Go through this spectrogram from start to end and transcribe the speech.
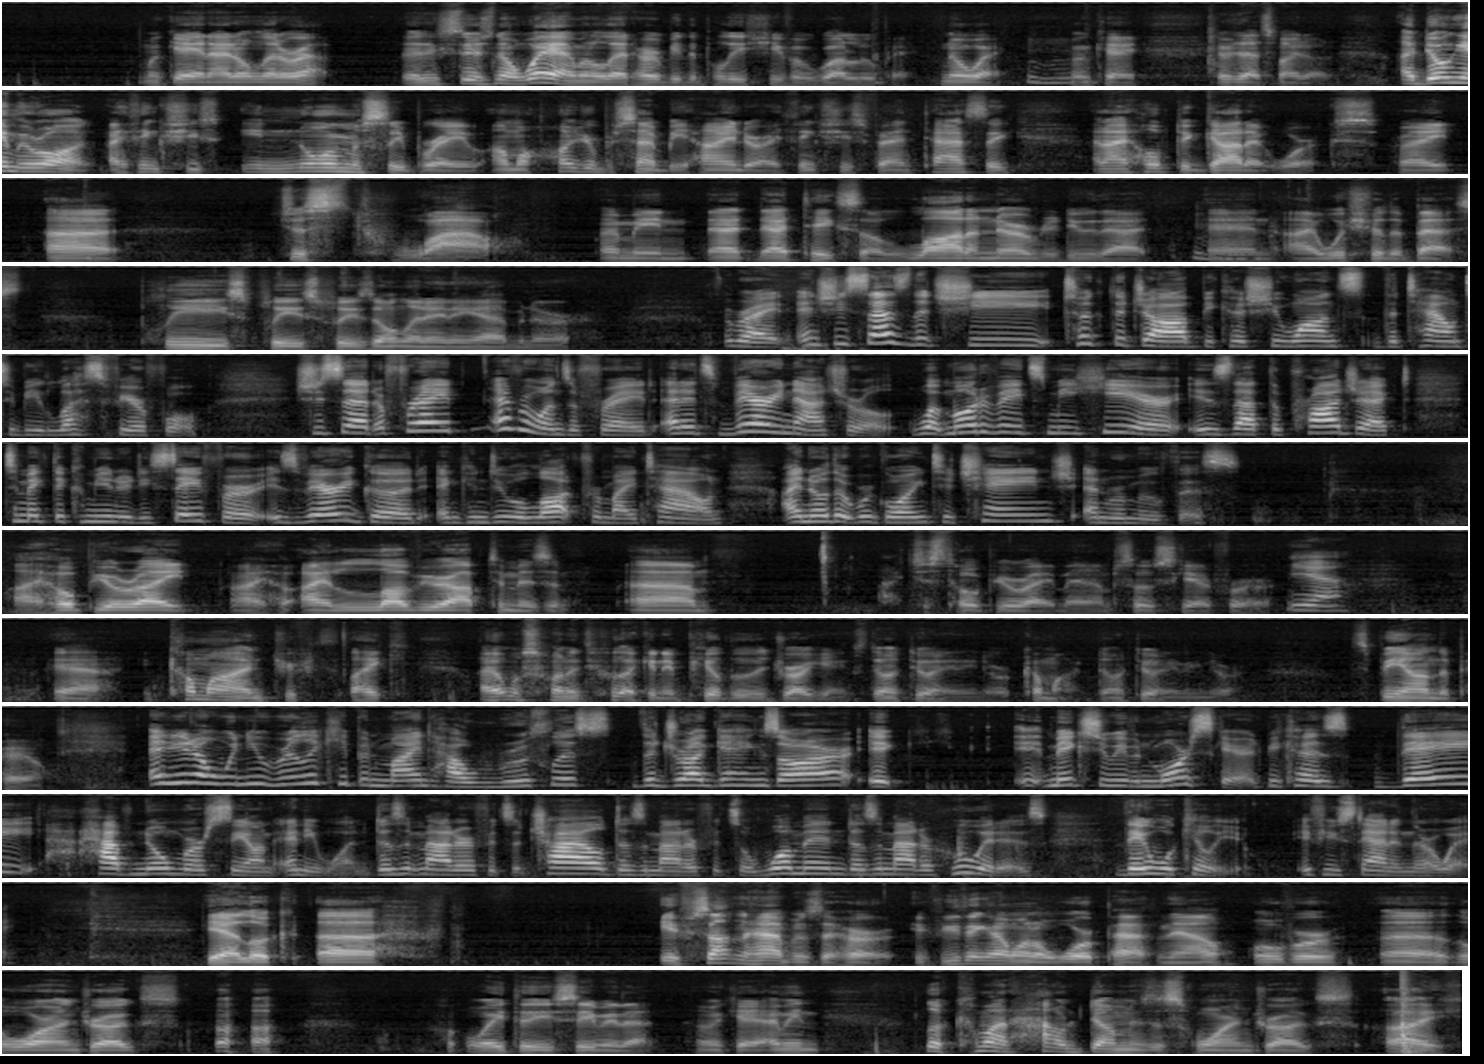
Okay, and I don't let her out. There's, no way I'm going to let her be the police chief of Guadalupe. No way. Mm-hmm. Okay, if that's my daughter. Uh, don't get me wrong. I think she's enormously brave. I'm 100% behind her. I think she's fantastic. And I hope to God it works, right? Uh, just wow. I mean, that, that takes a lot of nerve to do that. And I wish her the best. Please, please, please don't let anything happen to her. Right, and she says that she took the job because she wants the town to be less fearful. She said, Afraid? Everyone's afraid, and it's very natural. What motivates me here is that the project to make the community safer is very good and can do a lot for my town. I know that we're going to change and remove this. I hope you're right. I, I love your optimism. Um, I just hope you're right, man. I'm so scared for her. Yeah. Yeah, come on. you're- Like, I almost want to do like an appeal to the drug gangs. Don't do anything to her. Come on, don't do anything to her. It's beyond the pale. And you know, when you really keep in mind how ruthless the drug gangs are, it it makes you even more scared because they have no mercy on anyone. Doesn't matter if it's a child, doesn't matter if it's a woman, doesn't matter who it is. They will kill you if you stand in their way. Yeah, look, uh, if something happens to her, if you think I want a warpath now over uh, the war on drugs, wait till you see me that. Okay, I mean, look, come on, how dumb is this war on drugs? I,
